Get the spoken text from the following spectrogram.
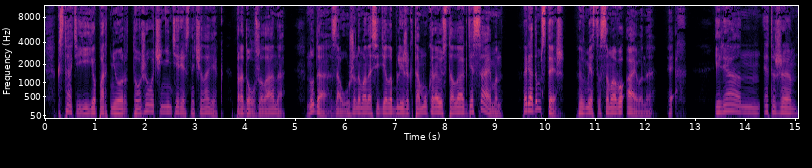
— Кстати, ее партнер тоже очень интересный человек, — продолжила она. Ну да, за ужином она сидела ближе к тому краю стола, где Саймон, рядом с Тэш, вместо самого Айвана. Эх. Ильян, это же...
